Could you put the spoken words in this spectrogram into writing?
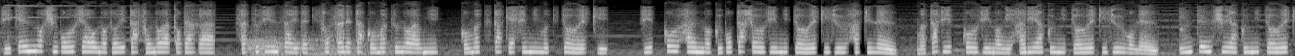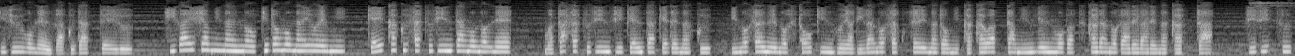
事件の首謀者を除いたその後だが、殺人罪で起訴された小松の兄、小松武史に無期懲役。実行犯の久保田昌司に懲役18年、また実行時の見張り役に懲役15年、運転手役に懲役15年が下っている。被害者に何の落ち度もない上に、計画殺人だものね。また殺人事件だけでなく、イノさんへのストーキングやビラの作成などに関わった人間も罰から逃れられなかった。事実、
